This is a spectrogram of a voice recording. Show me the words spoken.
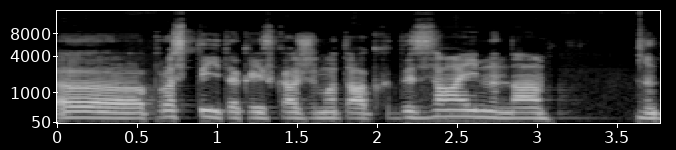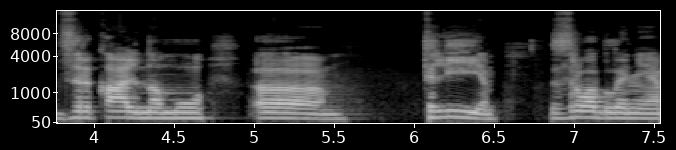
Е, Простий такий, скажімо так, дизайн на дзеркальному е, тлі зроблені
